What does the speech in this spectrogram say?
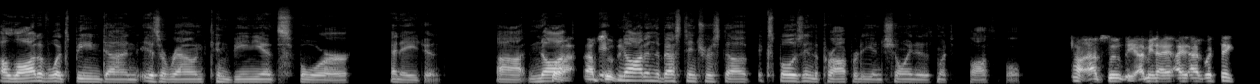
a lot of what's being done is around convenience for an agent, uh, not Oh, not in the best interest of exposing the property and showing it as much as possible. Oh, absolutely. I mean, I, I would think.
